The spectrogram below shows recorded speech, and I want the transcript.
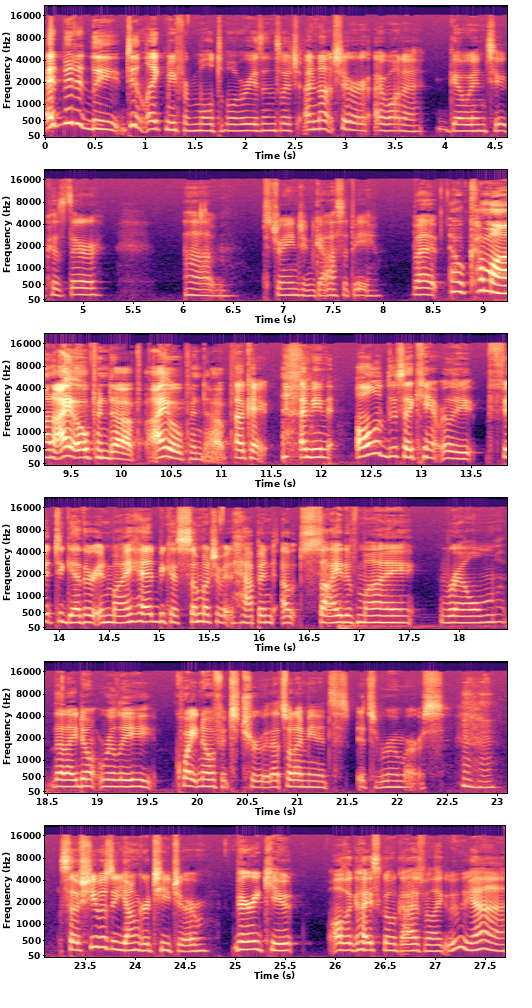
admittedly didn't like me for multiple reasons, which I'm not sure I want to go into because they're um, strange and gossipy. But oh, come on. I opened up. I opened up. Okay. I mean, all of this I can't really fit together in my head because so much of it happened outside of my realm that I don't really quite know if it's true. That's what I mean. It's it's rumors. Mm-hmm. So she was a younger teacher, very cute. All the high school guys were like, "Ooh, yeah,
